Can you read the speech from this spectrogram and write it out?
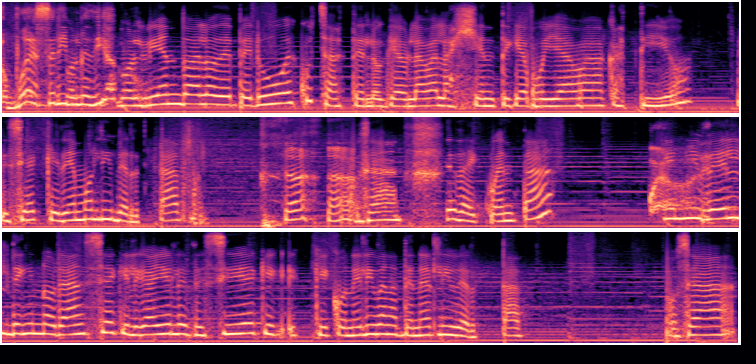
No puede ser inmediato. Volviendo a lo de Perú, ¿escuchaste lo que hablaba la gente que apoyaba a Castillo? Decía, queremos libertad. O sea, ¿te das cuenta? ¿Qué Weón, nivel de ignorancia que el gallo les decía que, que con él iban a tener libertad? O sea,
